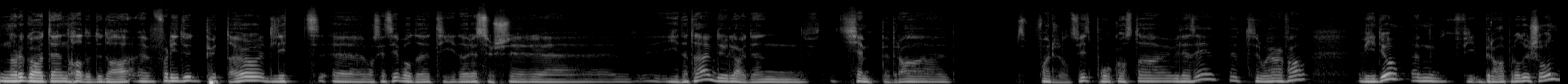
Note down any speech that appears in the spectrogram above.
når du ga ut den, hadde du da eh, Fordi du putta jo litt eh, hva skal jeg si, både tid og ressurser eh, i dette her. Du lagde en kjempebra, forholdsvis påkosta, vil jeg si, det tror jeg i hvert fall, video. En bra produksjon.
